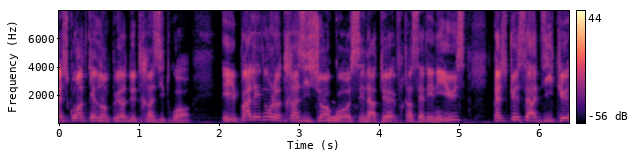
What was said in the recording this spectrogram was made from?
esko antre el nan peryode de transitoire. E pale don la transisyon akor senatèr Fransè Denius, eske sa di ke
